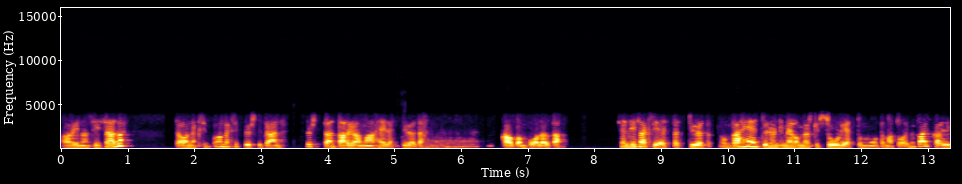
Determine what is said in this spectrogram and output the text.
Arinan sisällä. Onneksi, onneksi pystytään, pystytään tarjoamaan heille työtä kaupan puolelta. Sen lisäksi, että työt on vähentynyt, niin meillä on myöskin suljettu muutama toimipaikka, eli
